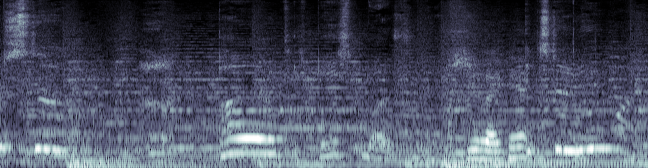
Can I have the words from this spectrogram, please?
Do stuff. You like it? It's the new one.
